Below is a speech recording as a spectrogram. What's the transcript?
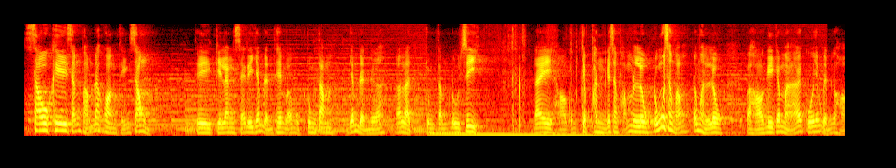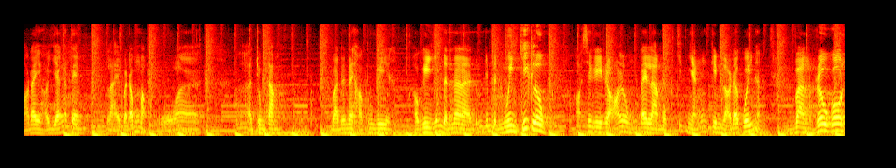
Sau khi sản phẩm đã hoàn thiện xong thì Kỳ Lân sẽ đi giám định thêm ở một trung tâm giám định nữa đó là trung tâm Doji. Đây họ cũng chụp hình cái sản phẩm luôn đúng cái sản phẩm đúng hình luôn. Và họ ghi cái mã của giám định của họ đây họ dán cái tem lại và đóng mộc của uh, trung tâm. Và bên đây họ cũng ghi họ ghi giám định là giám định nguyên chiếc luôn. Họ sẽ ghi rõ luôn. Đây là một chiếc nhẫn kim loại đá quý nè vàng Rogon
